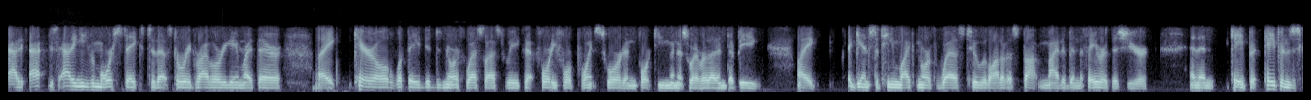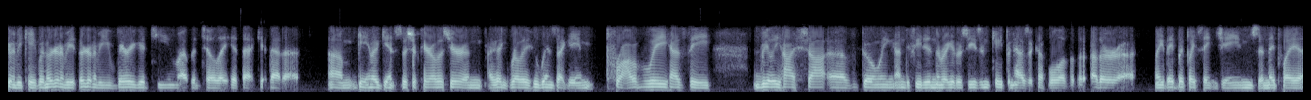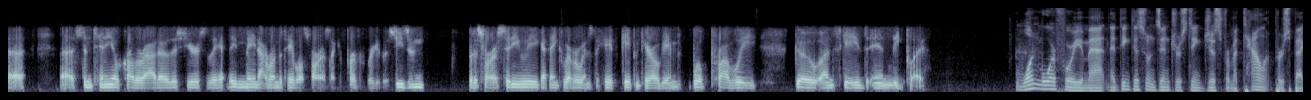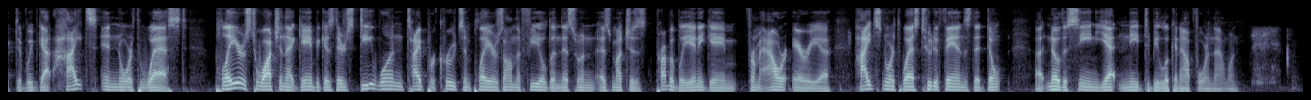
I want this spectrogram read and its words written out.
add, add, just adding even more stakes to that storied rivalry game right there. Like Carroll, what they did to Northwest last week, that 44 points scored in 14 minutes, whatever that ended up being. Like against a team like Northwest, who a lot of us thought might have been the favorite this year and then Cape Kapaun's just going to be Kapaun. They're going to be they're going to be a very good team up until they hit that that uh, um, game against Bishop Carroll this year. And I think really who wins that game probably has the really high shot of going undefeated in the regular season. Kapaun has a couple of other uh, like they, they play St. James and they play uh, uh, Centennial Colorado this year, so they they may not run the table as far as like a perfect regular season. But as far as City League, I think whoever wins the Cape, Cape and Carroll game will probably go unscathed in league play. One more for you, Matt. I think this one's interesting just from a talent perspective. We've got Heights and Northwest players to watch in that game because there's D1 type recruits and players on the field in this one as much as probably any game from our area. Heights Northwest, Huda fans that don't uh, know the scene yet need to be looking out for in that one.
